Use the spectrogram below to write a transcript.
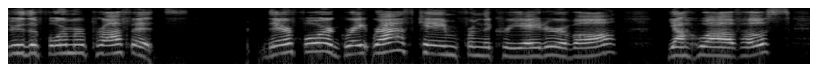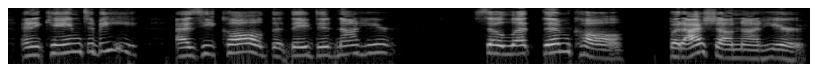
through the former prophets. Therefore, great wrath came from the Creator of all, Yahweh of hosts, and it came to be, as he called, that they did not hear. So let them call, but I shall not hear,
